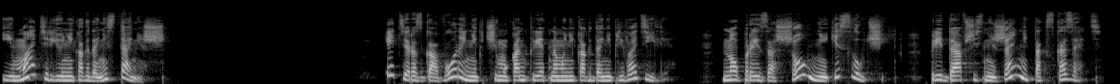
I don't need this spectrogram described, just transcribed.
И матерью никогда не станешь. Эти разговоры ни к чему конкретному никогда не приводили. Но произошел некий случай, придавший Снежане, так сказать,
